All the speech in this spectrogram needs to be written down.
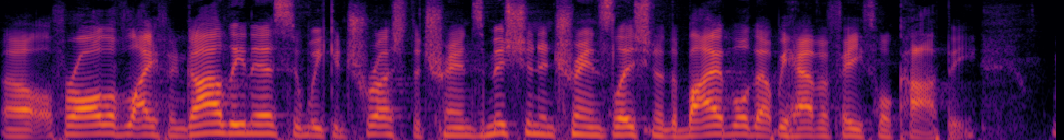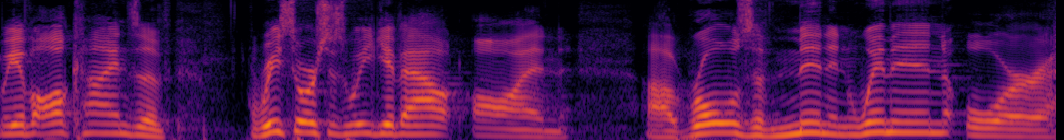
uh, for all of life and godliness, and we can trust the transmission and translation of the Bible that we have a faithful copy. We have all kinds of resources we give out on uh, roles of men and women, or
